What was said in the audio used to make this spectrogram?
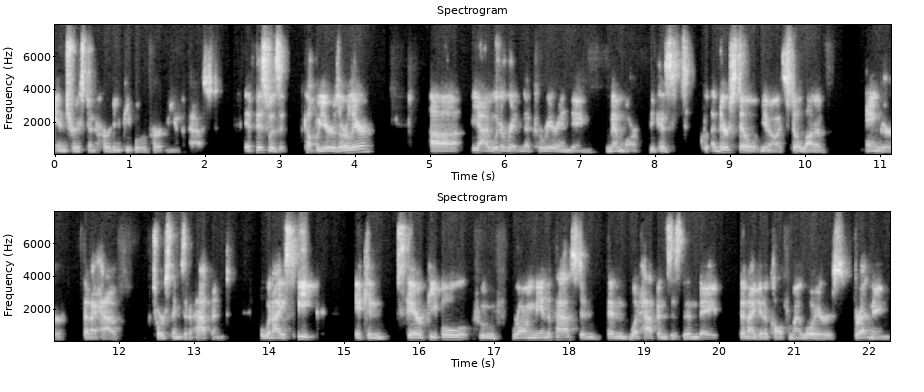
interest in hurting people who've hurt me in the past. If this was couple years earlier, uh, yeah, I would have written a career-ending memoir because there's still, you know, it's still a lot of anger that I have towards things that have happened. When I speak it can scare people who've wronged me in the past and then what happens is then they then i get a call from my lawyers threatening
